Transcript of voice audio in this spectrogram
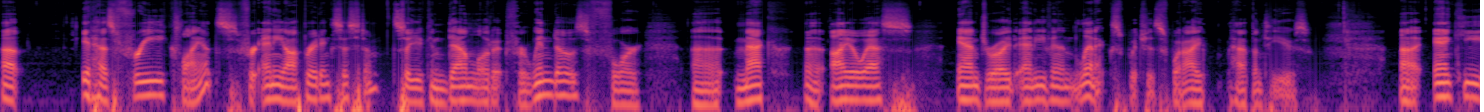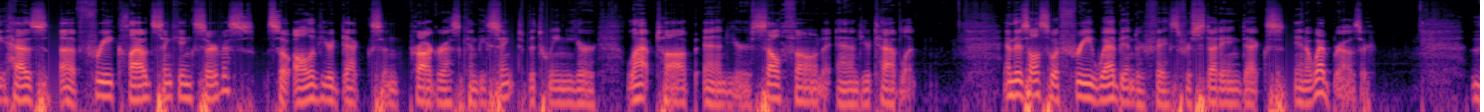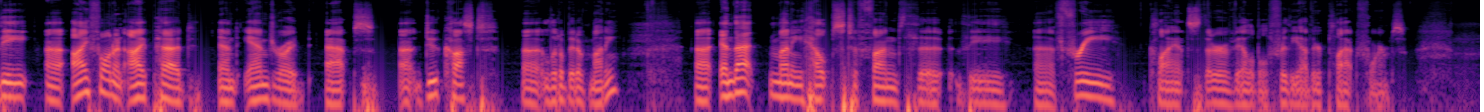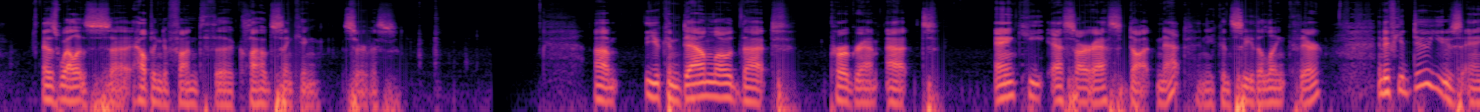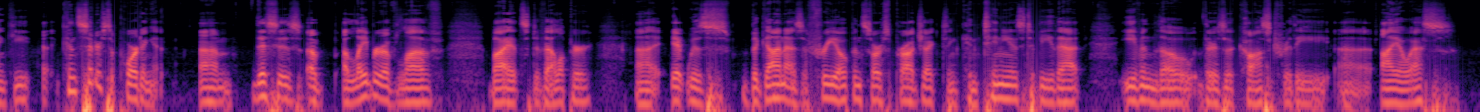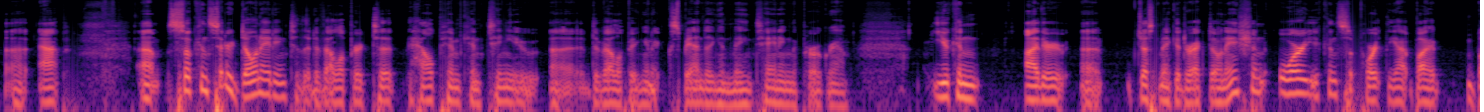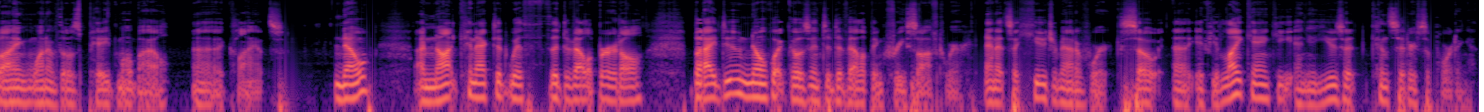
Uh, it has free clients for any operating system, so you can download it for Windows, for uh, Mac, uh, iOS, Android, and even Linux, which is what I happen to use. Uh, Anki has a free cloud syncing service, so all of your decks and progress can be synced between your laptop and your cell phone and your tablet. And there's also a free web interface for studying decks in a web browser. The uh, iPhone and iPad and Android apps uh, do cost uh, a little bit of money, uh, and that money helps to fund the, the uh, free clients that are available for the other platforms as well as uh, helping to fund the cloud syncing service. Um, you can download that program at ankisrs.net, and you can see the link there. And if you do use Anki, uh, consider supporting it. Um, this is a, a, labor of love by its developer. Uh, it was begun as a free open source project and continues to be that, even though there's a cost for the uh, iOS uh, app. Um, so consider donating to the developer to help him continue uh, developing and expanding and maintaining the program. You can either uh, just make a direct donation or you can support the app by buying one of those paid mobile uh, clients. No, I'm not connected with the developer at all, but I do know what goes into developing free software, and it's a huge amount of work. So uh, if you like Anki and you use it, consider supporting it.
